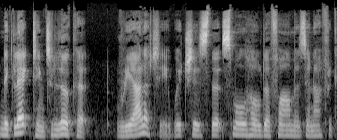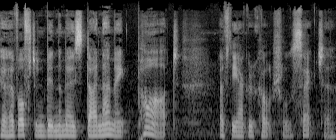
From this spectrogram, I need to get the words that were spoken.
neglecting to look at reality, which is that smallholder farmers in Africa have often been the most dynamic part of the agricultural sector.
